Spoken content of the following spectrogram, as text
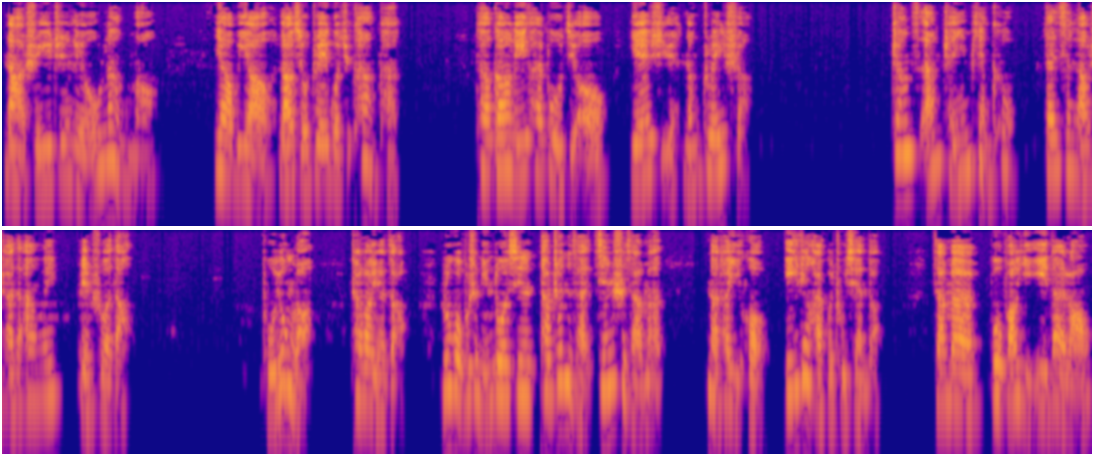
那是一只流浪猫，要不要老朽追过去看看？他刚离开不久，也许能追上。张子安沉吟片刻，担心老茶的安危，便说道：“不用了，查老爷子。”如果不是您多心，他真的在监视咱们，那他以后一定还会出现的。咱们不妨以逸待劳。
